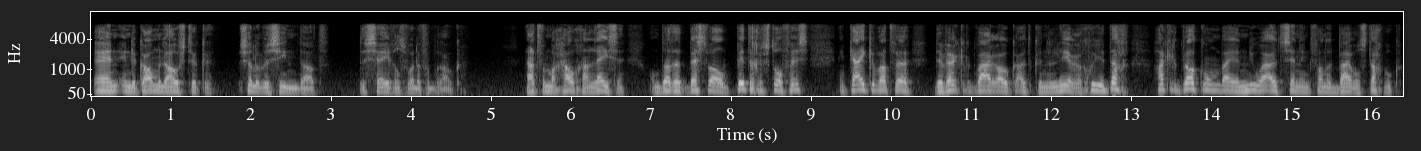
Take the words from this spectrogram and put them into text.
En in de komende hoofdstukken zullen we zien dat de zegels worden verbroken. Laten we maar gauw gaan lezen, omdat het best wel pittige stof is. En kijken wat we er werkelijk waar ook uit kunnen leren. Goeiedag, hartelijk welkom bij een nieuwe uitzending van het Bijbels Dagboek.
